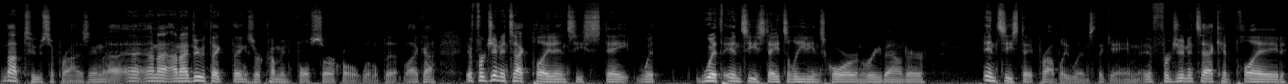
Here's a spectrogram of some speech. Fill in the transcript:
not too surprising, uh, and I, and I do think things are coming full circle a little bit. Like uh, if Virginia Tech played NC State with with NC State's leading scorer and rebounder, NC State probably wins the game. If Virginia Tech had played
